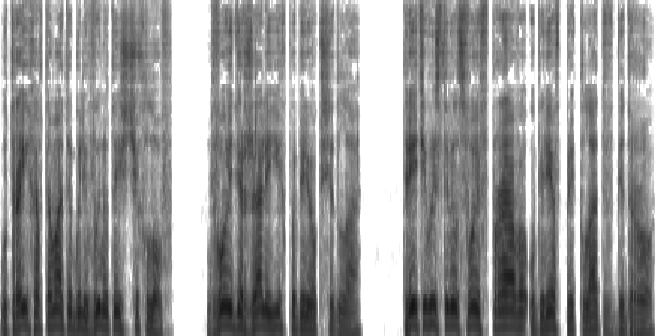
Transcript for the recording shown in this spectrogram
У троих автоматы были вынуты из чехлов. Двое держали их поперек седла. Третий выставил свой вправо, уперев приклад в бедро.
